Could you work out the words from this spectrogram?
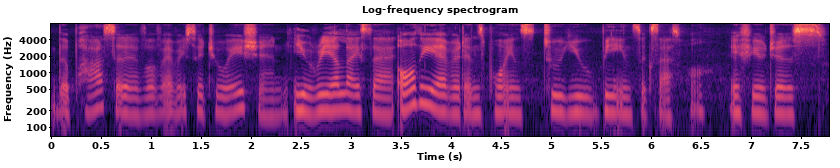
the positive of every situation, you realize that all the evidence points to you being successful. If you just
